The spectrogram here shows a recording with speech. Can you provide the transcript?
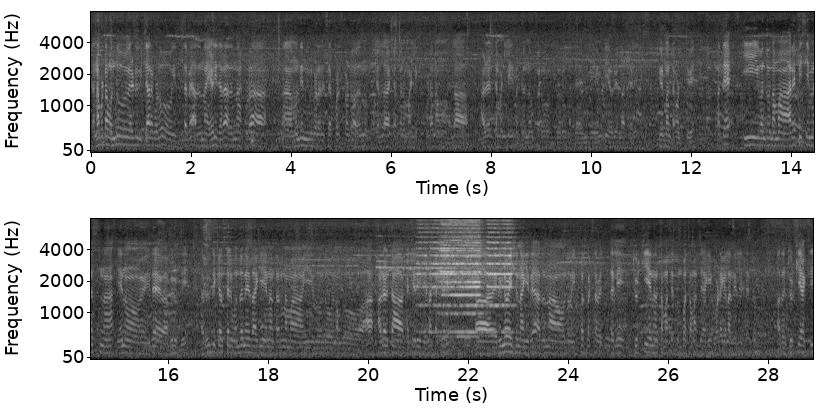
ಸಣ್ಣ ಪುಟ್ಟ ಒಂದು ಎರಡು ವಿಚಾರಗಳು ಇರ್ತವೆ. ಅದನ್ನು ಹೇಳಿದ್ದಾರೆ. ಅದನ್ನು ಕೂಡ ಮುಂದಿನ ದಿನಗಳಲ್ಲಿ ಸರಿಪಡಿಸ್ಕೊಂಡು ಅದನ್ನು ಎಲ್ಲ ಕೆಲಸ ಮಾಡಲಿಕ್ಕೆ ಕೂಡ ನಾವು ಎಲ್ಲ ಆಡಳಿತ ಮಂಡಳಿ ಮತ್ತು ನೌಕರರು ಮತ್ತು ಎಂ ಡಿ ಎಂ ಡಿ ಅವರು ಎಲ್ಲ ಸೇರಿ ತೀರ್ಮಾನ ತಗೊಳ್ತೀವಿ ಮತ್ತು ಈ ಒಂದು ನಮ್ಮ R A P C M ಎಸ್ನ ಏನು ಇದೆ ಅಭಿವೃದ್ಧಿ ಅಭಿವೃದ್ಧಿ ಕೆಲಸದಲ್ಲಿ ಒಂದನೇದಾಗಿ ಏನಂತಾರೆ ನಮ್ಮ ಈ ಒಂದು ನಮ್ಮದು ಆಡಳಿತ ಕಚೇರಿ ಇದೆಯಲ್ಲ ಕಚೇರಿ ರಿನೋವೇಷನ್ ಆಗಿದೆ. ಅದನ್ನು ಒಂದು ಇಪ್ಪತ್ತು ಲಕ್ಷ ವೆಚ್ಚದಲ್ಲಿ ಚುರ್ಕಿ ಏನೋ ಸಮಸ್ಯೆ, ತುಂಬ ಸಮಸ್ಯೆಯಾಗಿ ಗೋಡೆಗೆಲ್ಲ ನಿಲ್ಲಿಸ್ತಾ ಇತ್ತು ಅದನ್ನು ಚುರ್ಕಿ ಹಾಕಿಸಿ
